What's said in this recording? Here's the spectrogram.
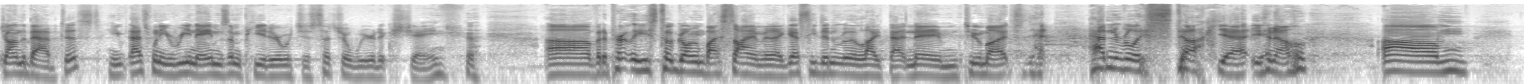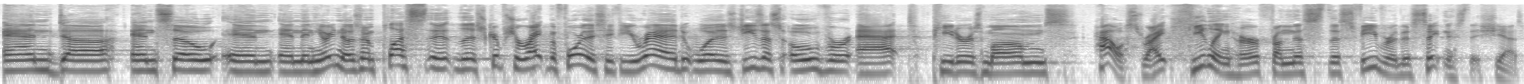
John the Baptist. He, that's when he renames him Peter, which is such a weird exchange. Uh, but apparently he's still going by Simon. I guess he didn't really like that name too much. Hadn't really stuck yet, you know. Um, and, uh, and so, and, and then here he knows. And plus, the, the, scripture right before this, if you read, was Jesus over at Peter's mom's house, right? Healing her from this, this fever, this sickness that she has.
